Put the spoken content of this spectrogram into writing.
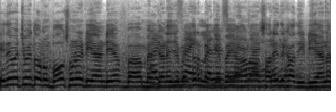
ਇਹਦੇ ਵਿੱਚ ਵੀ ਤੁਹਾਨੂੰ ਬਹੁਤ ਸੋਹਣੇ ਡਿਜ਼ਾਈਨ ਮਿਲ ਜਾਣੇ ਜਿਵੇਂ ਇੱਧਰ ਲੱਗੇ ਪਏ ਹਨਾ ਸਾਰੇ। ਦਿਖਾ ਦੀ ਡਿਜ਼ਾਈਨ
